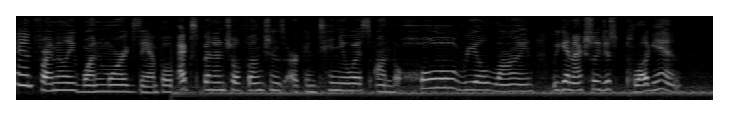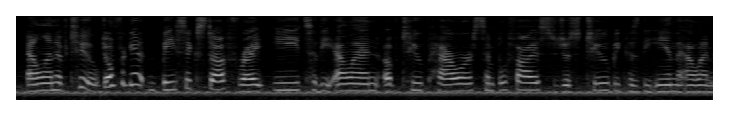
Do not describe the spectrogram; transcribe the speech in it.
And finally, one more example. Exponential functions are continuous on the whole real line. We can actually just plug in ln of 2. Don't forget basic stuff, right? e to the ln of 2 power simplifies to just 2 because the e and the ln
